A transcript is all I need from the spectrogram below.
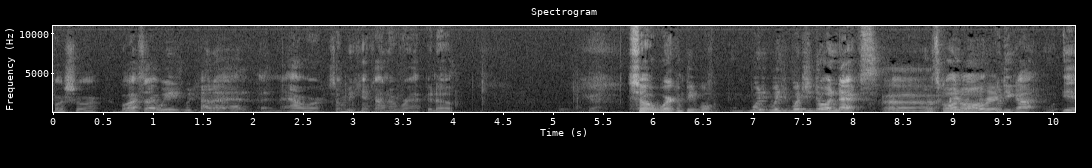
For sure. Well, that's all right. We we kind of at an hour, so we can kind of wrap it up. Okay. So where can people? What what, what you doing next? Uh, What's going on? recording? What do you got? Yeah.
